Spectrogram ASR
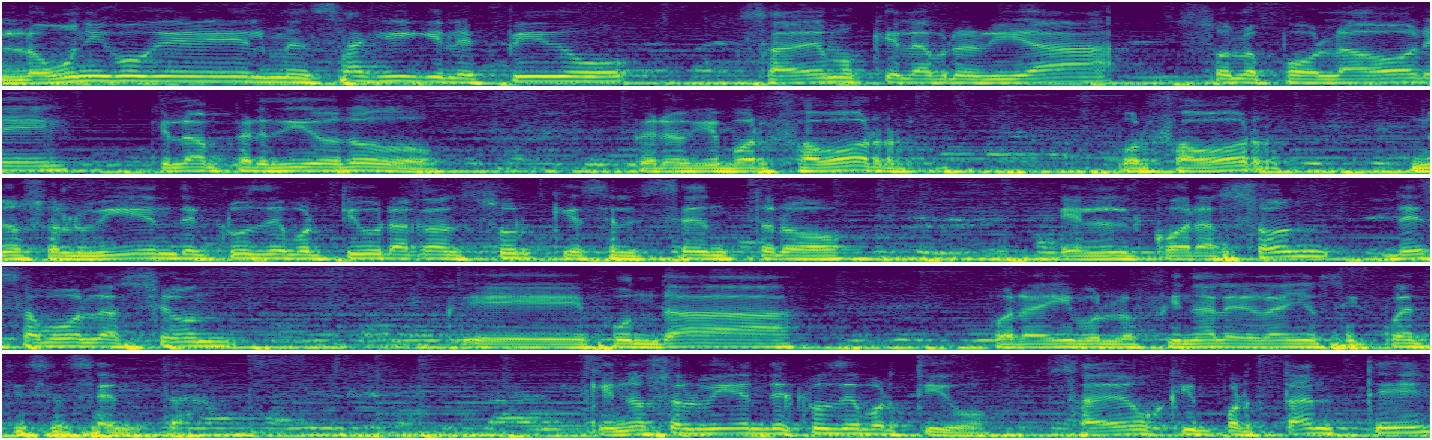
Lo único que el mensaje que les pido, sabemos que la prioridad son los pobladores que lo han perdido todo, pero que por favor, por favor, no se olviden del Club Deportivo Huracán Sur, que es el centro, el corazón de esa población eh, fundada por ahí por los finales del año 50 y 60. Que no se olviden del Club Deportivo. Sabemos que es importante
